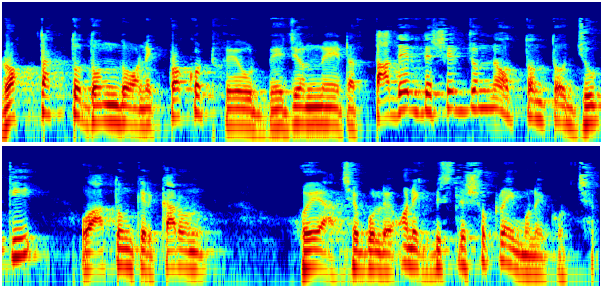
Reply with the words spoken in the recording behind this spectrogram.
রক্তাক্ত দ্বন্দ্ব অনেক প্রকট হয়ে উঠবে। এজন্য এটা তাদের দেশের জন্য অত্যন্ত ঝুঁকি ও আতঙ্কের কারণ হয়ে আছে বলে অনেক বিশ্লেষকরাই মনে করছেন।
